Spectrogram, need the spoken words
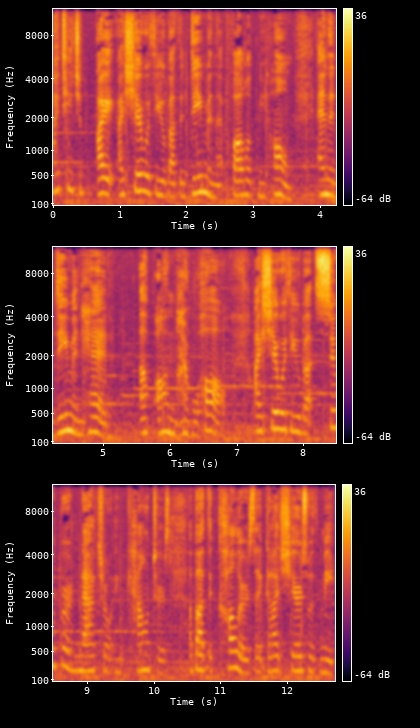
I teach I, I share with you about the demon that followed me home and the demon head up on my wall. I share with you about supernatural encounters, about the colors that God shares with me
